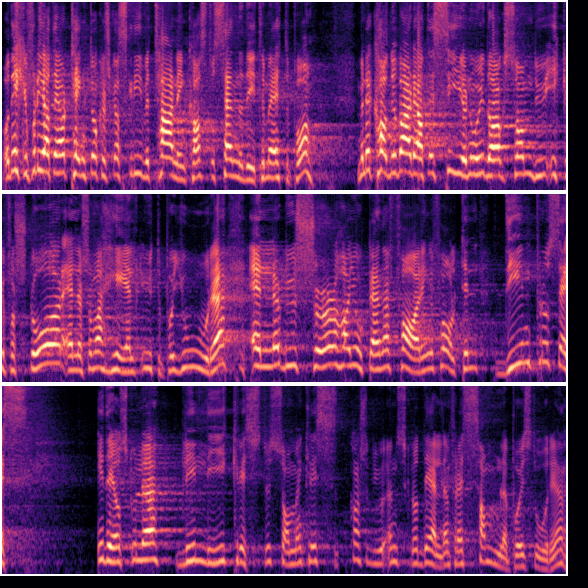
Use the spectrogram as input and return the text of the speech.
Og Det er ikke fordi at jeg har tenkt dere skal skrive terningkast og sende de til meg etterpå. Men det kan jo være det at jeg sier noe i dag som du ikke forstår, eller som var helt ute på jordet, eller du sjøl har gjort deg en erfaring i forhold til din prosess i det å skulle bli lik Kristus som en kristen. Kanskje du ønsker å dele den, for jeg samler på historier.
